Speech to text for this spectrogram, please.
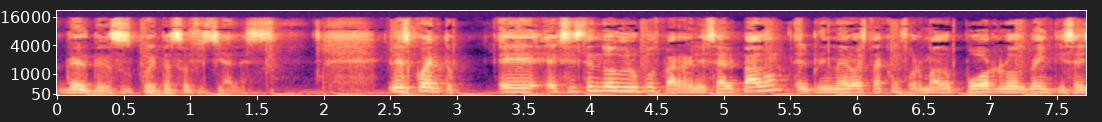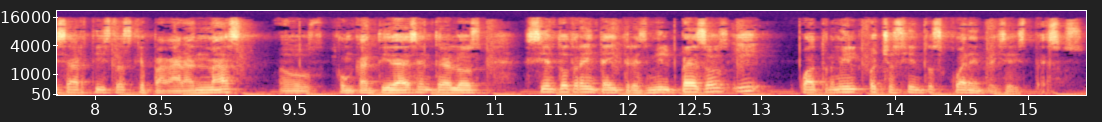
desde sus cuentas oficiales. Les cuento, eh, existen dos grupos para realizar el pago. El primero está conformado por los 26 artistas que pagarán más con cantidades entre los 133 mil pesos y 4.846 pesos.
